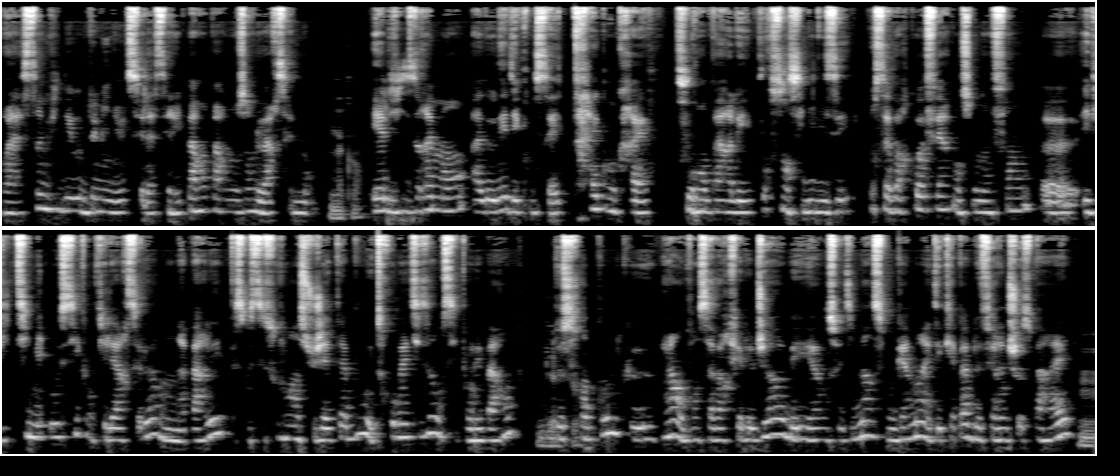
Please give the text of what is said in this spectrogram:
Voilà, cinq vidéos de deux minutes, c'est la série Parents parlons-en le harcèlement. D'accord. Et elle vise vraiment à donner des conseils très concrets pour en parler, pour sensibiliser, pour savoir quoi faire quand son enfant euh, est victime, mais aussi quand il est harceleur, on en a parlé, parce que c'est souvent un sujet tabou et traumatisant aussi pour les parents Bien de se rendre compte que voilà, on pense avoir fait le job et euh, on se dit mince, mon gamin était capable de faire une chose pareille. Mm.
